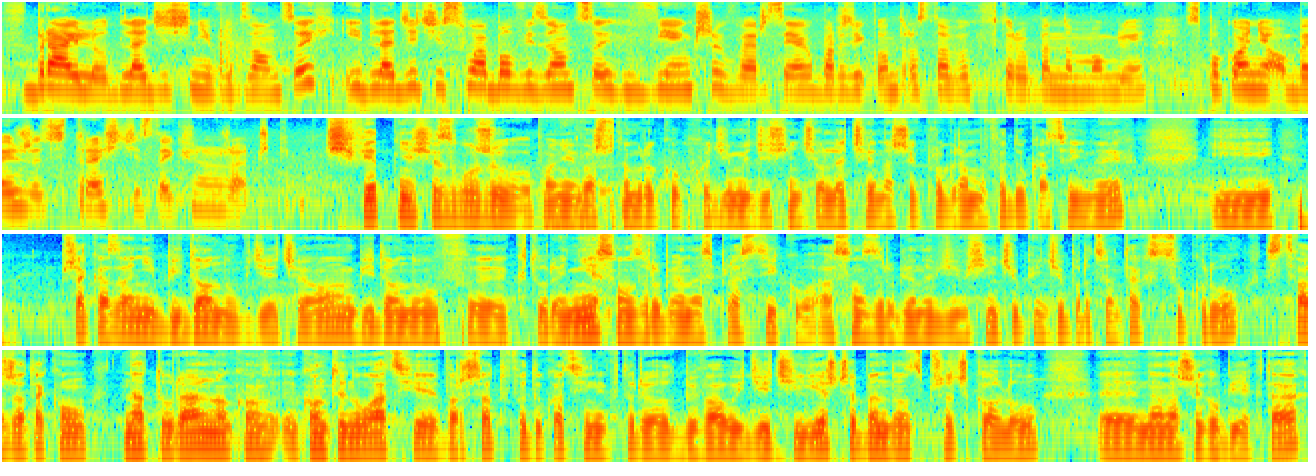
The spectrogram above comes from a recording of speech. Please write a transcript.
w Braille'u dla dzieci niewidzących i dla dzieci słabowidzących w większych wersjach, bardziej kontrastowych, w których będą mogli spokojnie obejrzeć treści z tej książeczki. Świetnie się złożyło, ponieważ w tym roku obchodzimy dziesięciolecie naszych programów edukacyjnych i przekazanie bidonów dzieciom, bidonów, y, które nie są zrobione z plastiku, a są zrobione w 95% z cukru, stwarza taką naturalną kon- kontynuację warsztatów edukacyjnych, które odbywały dzieci jeszcze będąc w przedszkolu y, na naszych obiektach.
